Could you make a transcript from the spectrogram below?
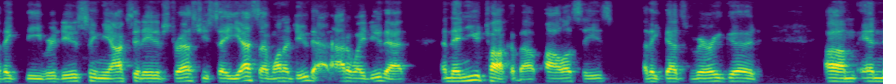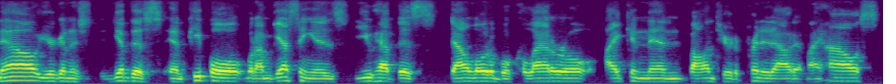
I think the reducing the oxidative stress, you say, yes, I want to do that. How do I do that? And then you talk about policies. I think that's very good. Um, and now you're going to give this, and people, what I'm guessing is you have this downloadable collateral. I can then volunteer to print it out at my house.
